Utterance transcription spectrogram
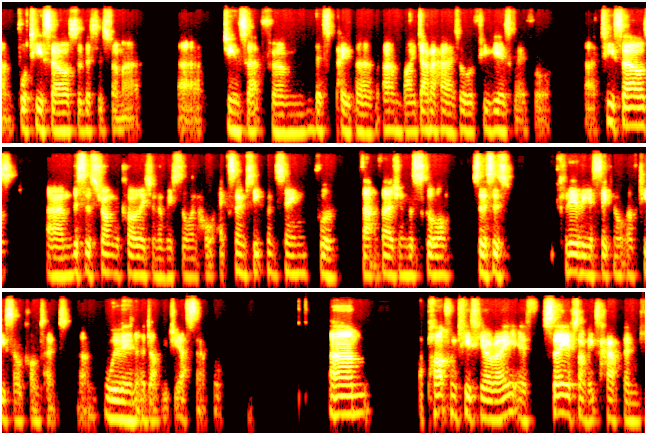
um, for T cells. So this is from a, a gene set from this paper um, by Danaher a few years ago for uh, T cells. Um, this is a stronger correlation than we saw in whole exome sequencing for that version of the score. So this is clearly a signal of T cell content um, within a WGS sample. Um, apart from TCRA, if say if something's happened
